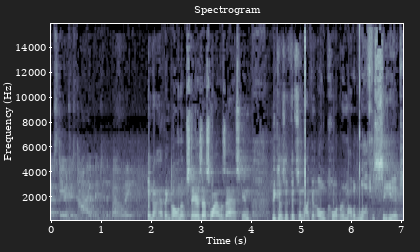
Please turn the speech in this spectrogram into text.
upstairs is not open to the public. And I haven't gone upstairs. That's why I was asking. Because if it's in like an old courtroom, I would love to see it.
